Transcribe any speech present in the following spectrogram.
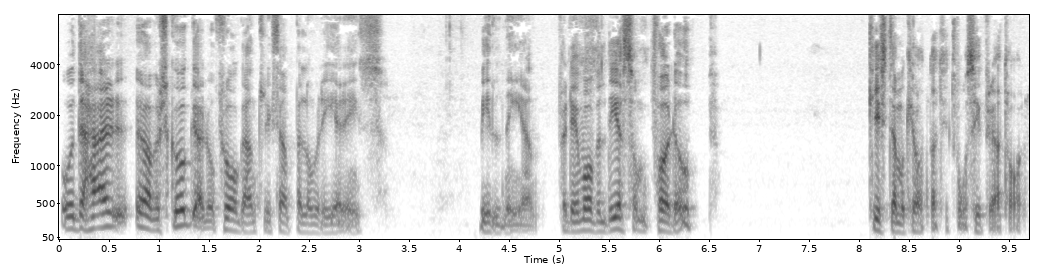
och det här överskuggar då frågan till exempel om regeringsbildningen. För det var väl det som förde upp Kristdemokraterna till tvåsiffriga tal.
